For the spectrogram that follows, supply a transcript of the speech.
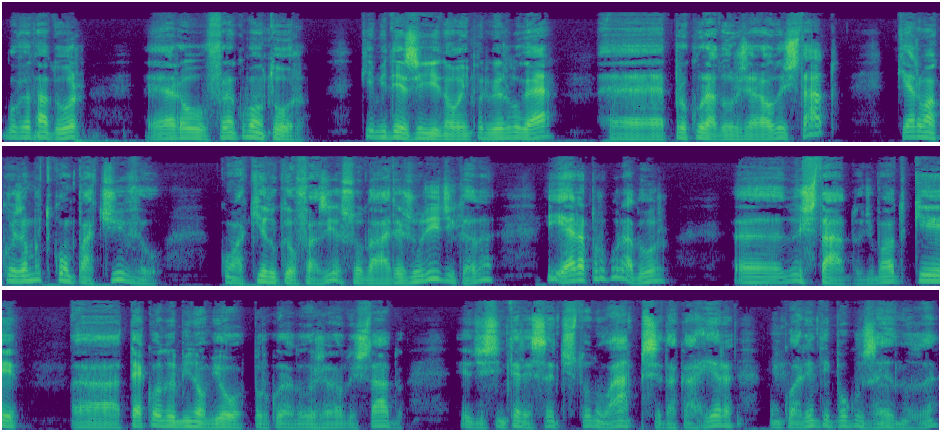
governador era o Franco Montoro, que me designou, em primeiro lugar, é, procurador-geral do Estado, que era uma coisa muito compatível com aquilo que eu fazia, sou da área jurídica, né? e era procurador é, do Estado, de modo que, até quando me nomeou procurador-geral do Estado, eu disse, interessante, estou no ápice da carreira, com 40 e poucos anos. Né?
